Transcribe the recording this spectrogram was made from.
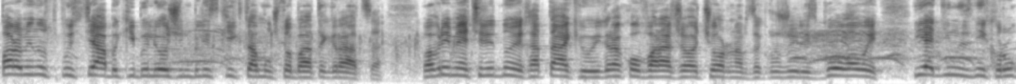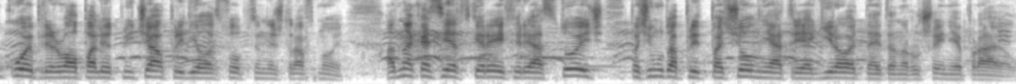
Пару минут спустя быки были очень близки к тому, чтобы отыграться. Во время очередной их атаки у игроков Воражева черном закружились головы, и один из них рукой прервал полет мяча в пределах собственной штрафной. Однако сербский рейфери Астоич почему-то предпочел не отреагировать на это нарушение правил.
